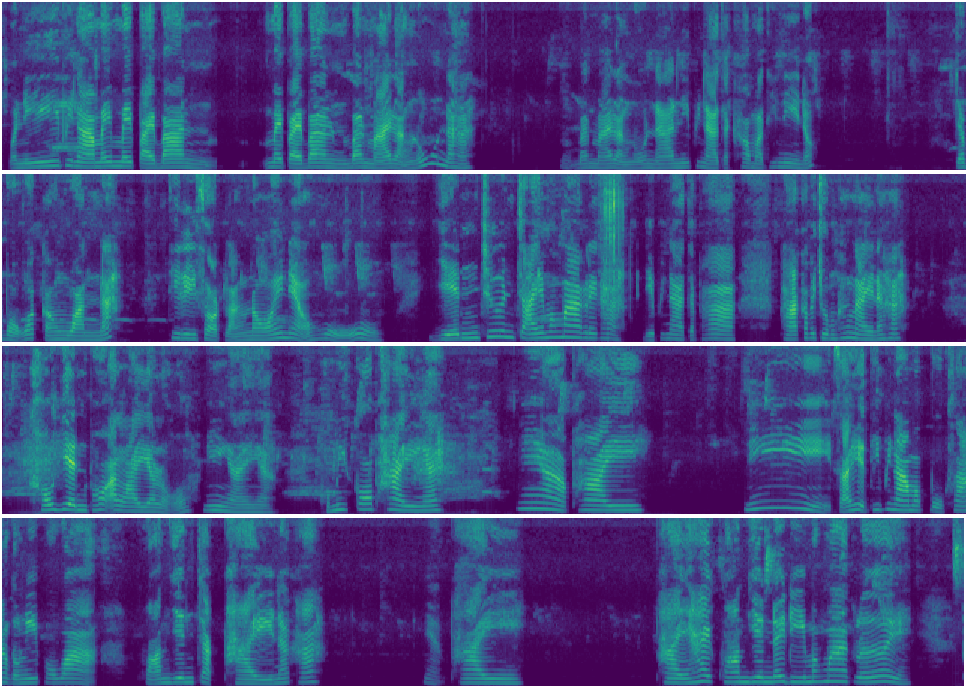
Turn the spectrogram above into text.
วันนี้พี่นาไม่ไม่ไปบ้าน ไม่ไปบ้านบ้านไม้หลังนู้นนะคะบ้านไม้หลังนู้นนะ อันนี้พี่นาจะเข้ามาที่นี่เนาะจะบอกว่ากลางวันนะ ที่รีสอร์ทหลังน้อยเนี่ยโอ้โหเย็นชื่นใจมากๆเลยค่ะ เดี๋ยวพี่นาจะพาพาเข้าไปชมข้างในนะคะเขาเย็นเพราะอะไรอะหรอ นี่ไงอะเขามีกอไผ่ไงเนี่ยไผ่ นี่สาเหตุที่พี่นามาปลูกสร้างตรงนี้ เพราะว่าความเย็นจากไผ่นะคะ เนี่ยไผ่ไผ่ให้ความเย็นได้ดีมากๆเลย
